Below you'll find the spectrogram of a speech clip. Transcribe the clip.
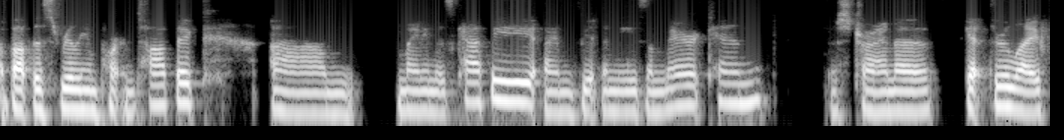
about this really important topic. Um, my name is Kathy. I'm Vietnamese American, just trying to get through life.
